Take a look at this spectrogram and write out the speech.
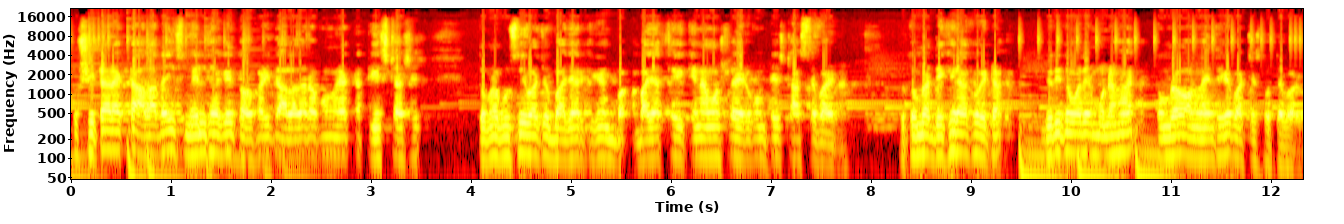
তো সেটার একটা আলাদাই স্মেল থাকে, তরকারিতে আলাদা রকমের একটা টেস্ট আসে। তোমরা বুঝতেই পারছ বাজার বাজার থেকে কেনা মশলা এরকম টেস্ট আসতে পারে না। তো তোমরা দেখে রাখো এটা। যদি তোমাদের মনে হয়, তোমরাও অনলাইন থেকে পারচেস করতে পারো।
